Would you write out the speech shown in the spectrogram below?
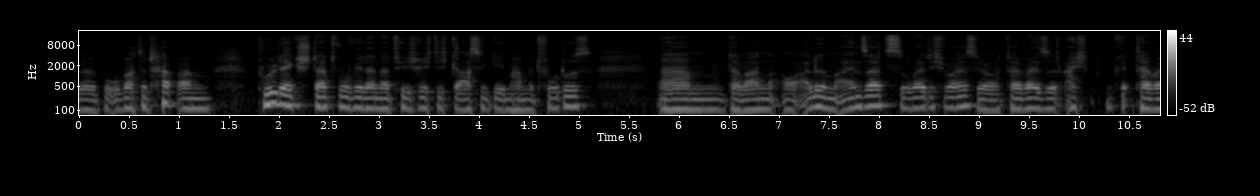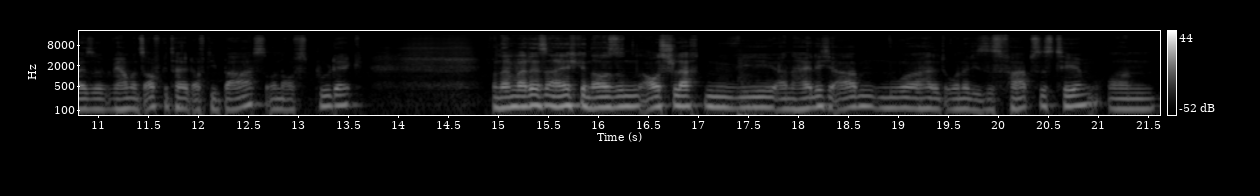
äh, beobachtet habe, am Pooldeck statt, wo wir dann natürlich richtig Gas gegeben haben mit Fotos. Ähm, da waren auch alle im Einsatz, soweit ich weiß. Ja, teilweise, ach, teilweise, wir haben uns aufgeteilt auf die Bars und aufs Pooldeck. Und dann war das eigentlich genauso ein Ausschlachten wie an Heiligabend, nur halt ohne dieses Farbsystem und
